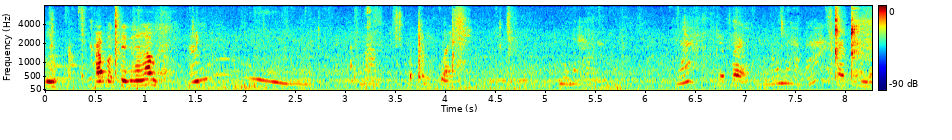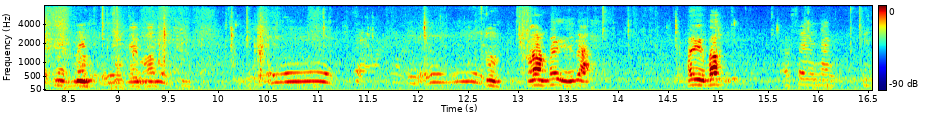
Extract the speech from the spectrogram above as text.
อืมครับบักซินครับเดี๋ยวไปมันน่ารักไปกินแบบอืนี้มอืมเดี๋ยวมันอืมอ่าไปอีกละไปอีกบ้างเอาใส่นั่นกิน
